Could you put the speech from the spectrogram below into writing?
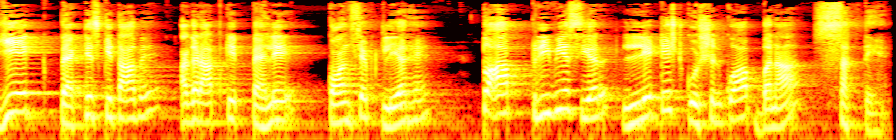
ये एक प्रैक्टिस किताब है। अगर आपके पहले कॉन्सेप्ट क्लियर है तो आप प्रीवियस ईयर लेटेस्ट क्वेश्चन को आप बना सकते हैं।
